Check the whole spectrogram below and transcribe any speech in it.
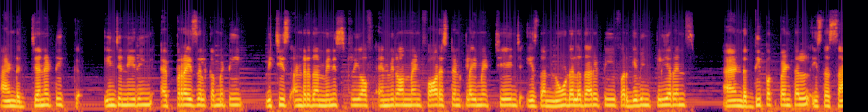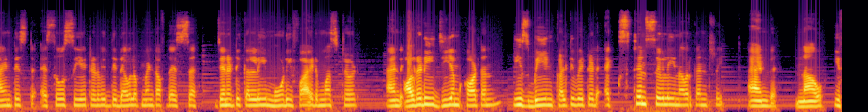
and Genetic Engineering Appraisal Committee which is under the Ministry of Environment, Forest and Climate Change is the nodal authority for giving clearance and Deepak Pental is the scientist associated with the development of this uh, genetically modified mustard and already GM cotton is being cultivated extensively in our country and now if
